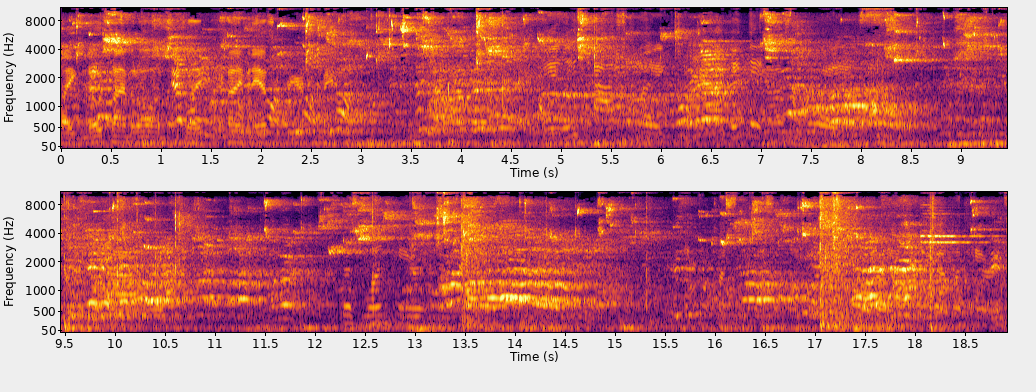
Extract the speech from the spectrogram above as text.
like no time at all, and she's like, I'm not even asking for your information. They at least ask, like, I think they asked the boys. Does one parent have Take more questions. You got one parent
